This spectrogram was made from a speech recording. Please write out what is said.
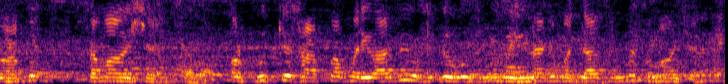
वहाँ पे समावेश है। और खुद के साथ का परिवार भी उस उस महिला के मतदार संघ में समावेश है।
